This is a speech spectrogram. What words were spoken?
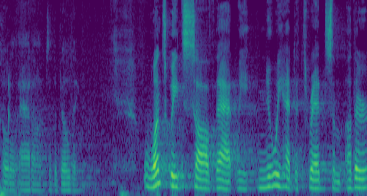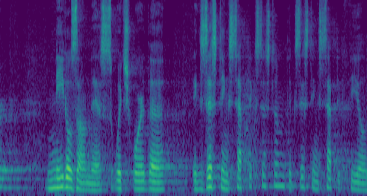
total add-on to the building. Once we'd solved that, we knew we had to thread some other needles on this, which were the existing septic system. The existing septic field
